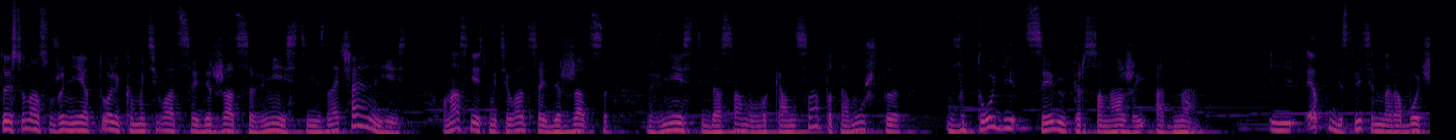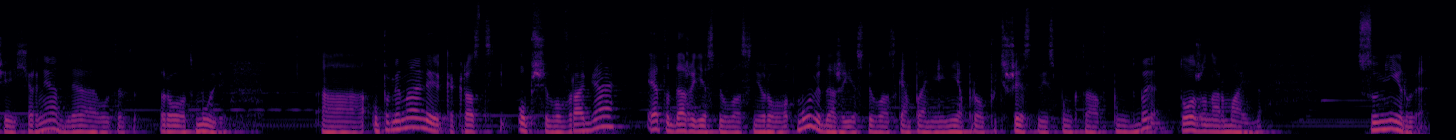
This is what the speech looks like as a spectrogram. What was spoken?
То есть у нас уже не только мотивация держаться вместе изначально есть, у нас есть мотивация держаться вместе до самого конца, потому что в итоге цель у персонажей одна. И это действительно рабочая херня для вот этого road movie. А, упоминали как раз общего врага. Это даже если у вас не road movie, даже если у вас компания не про путешествие из пункта А в пункт Б, тоже нормально. Суммируя,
